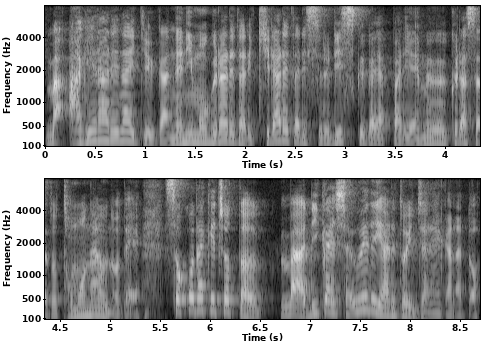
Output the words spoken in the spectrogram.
まあ、上げられないというか、根に潜られたり切られたりするリスクがやっぱり M クラスだと伴うので、そこだけちょっと、まあ、理解した上でやるといいんじゃないかなと。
